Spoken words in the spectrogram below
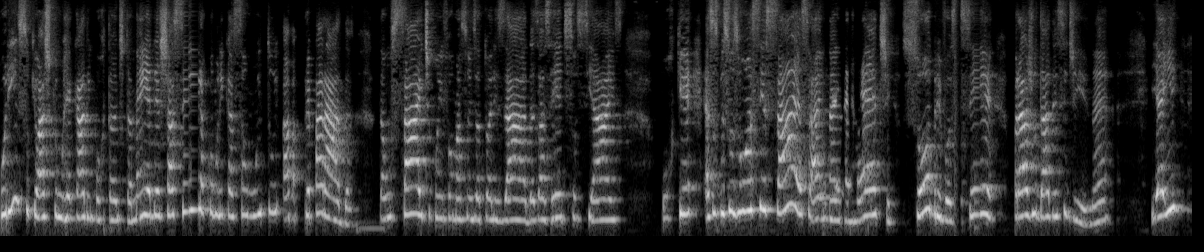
por isso que eu acho que um recado importante também é deixar sempre a comunicação muito preparada. Então, o site com informações atualizadas, as redes sociais, porque essas pessoas vão acessar essa na internet sobre você para ajudar a decidir, né? E aí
